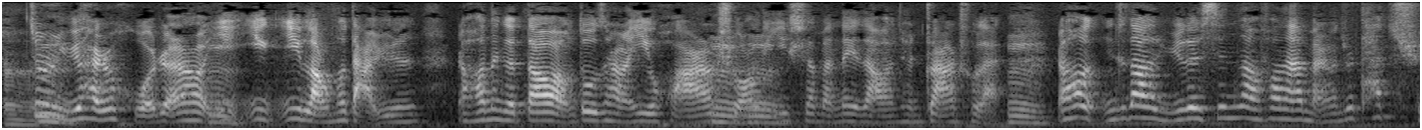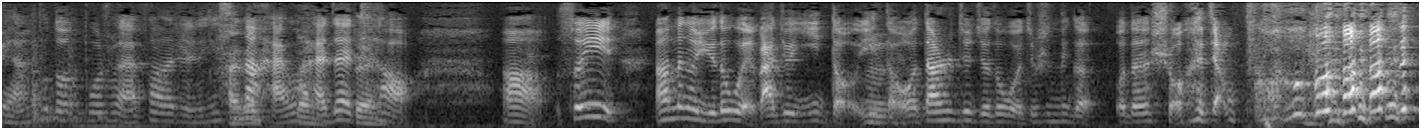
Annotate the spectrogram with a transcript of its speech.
嗯就是鱼还是活着，然后一、一一榔头打晕，然后那个刀往肚子上一划，然后手往里一伸，把内脏完全抓出来。嗯，然后你知道鱼的心脏放在案板上，就是它全部都剥出来放在这里，那个心脏还会还在对跳。啊、所以，然后那个鱼的尾巴就一抖一抖，嗯。我当时就觉得我就是那个我的手和脚，噗，我就当时，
